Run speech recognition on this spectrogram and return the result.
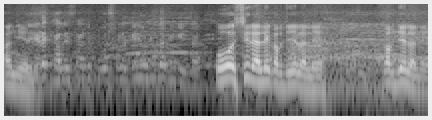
ਹਾਂਜੀ ਹਾਂਜੀ। ਜਿਹੜੇ ਖਾਲਿਸਤਾਨ ਦੇ ਪੋਸਟ ਲੱਗੇ ਉਹਨਾਂ ਦਾ ਕੀ ਕੀਤਾ? ਉਹ ਇਸੇ ਲੈ ਲਏ ਕਬਜ਼ੇ 'ਚ ਲੈ ਲਏ ਕਬਜ਼ੇ ਲੈ ਲਏ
